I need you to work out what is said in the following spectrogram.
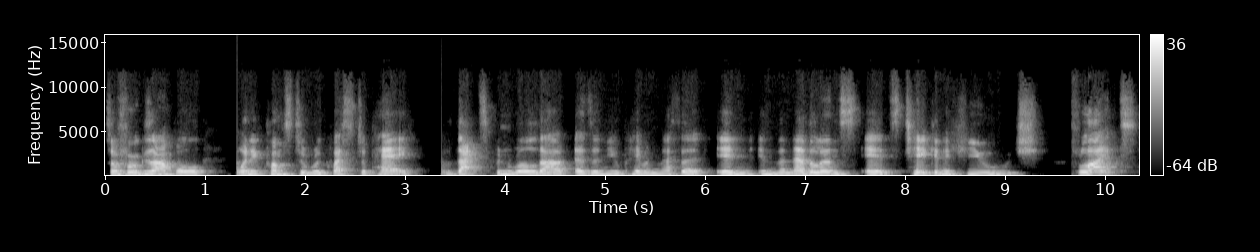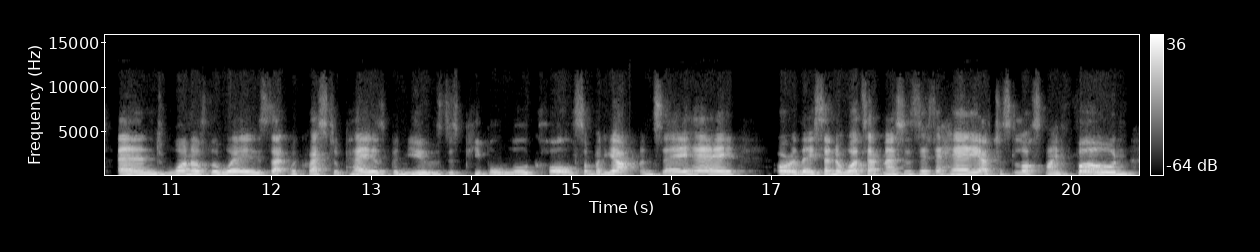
So for example when it comes to request to pay that's been rolled out as a new payment method in in the Netherlands. It's taken a huge flight. And one of the ways that request to pay has been used is people will call somebody up and say, hey, or they send a WhatsApp message. They say, hey, I've just lost my phone.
